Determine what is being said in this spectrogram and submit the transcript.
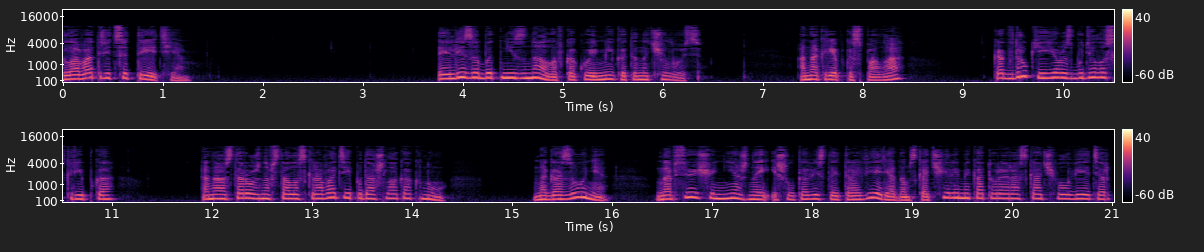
Глава 33. Элизабет не знала, в какой миг это началось. Она крепко спала, как вдруг ее разбудила скрипка. Она осторожно встала с кровати и подошла к окну. На газоне, на все еще нежной и шелковистой траве, рядом с качелями, которые раскачивал ветер,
